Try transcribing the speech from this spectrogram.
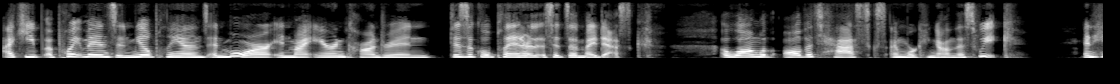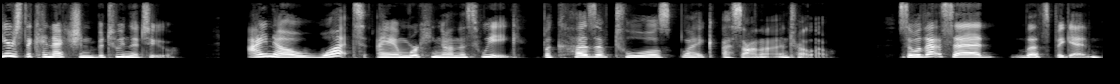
I keep appointments and meal plans and more in my Erin Condren physical planner that sits on my desk, along with all the tasks I'm working on this week. And here's the connection between the two. I know what I am working on this week because of tools like Asana and Trello. So, with that said, let's begin.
